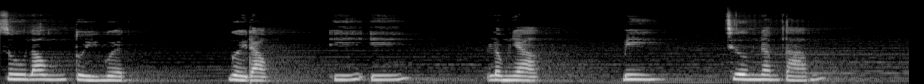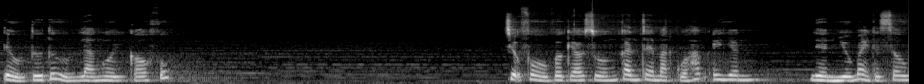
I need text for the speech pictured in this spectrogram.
Du Long Tùy Nguyệt. Người đọc, Ý Ý. Lồng nhạc, Bi, Chương 58 Tiểu tứ tử là người có phúc. Triệu phổ vừa kéo xuống khăn che mặt của hắc y nhân, Liền nhíu mày thật sâu.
